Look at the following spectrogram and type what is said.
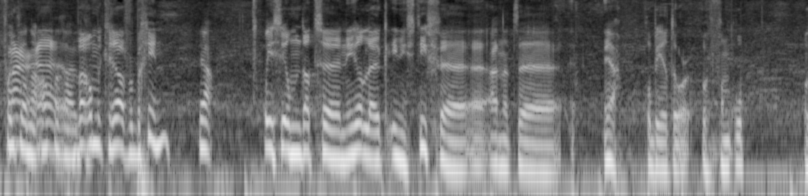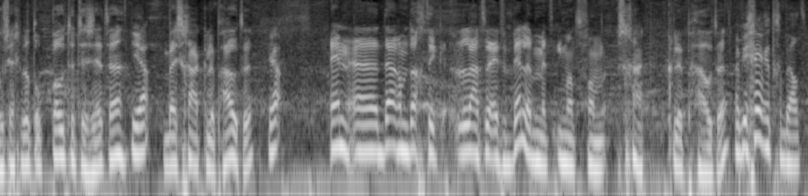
Vond je Maar, eh, appelruik? waarom ik erover begin, Ja. Is omdat ze een heel leuk initiatief eh, aan het eh, ja, proberen te van op, hoe zeg je dat, op poten te zetten Ja. bij Schaakclub Houten. Ja. En eh, daarom dacht ik, laten we even bellen met iemand van Schaakclub Houten. Heb je Gerrit gebeld?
